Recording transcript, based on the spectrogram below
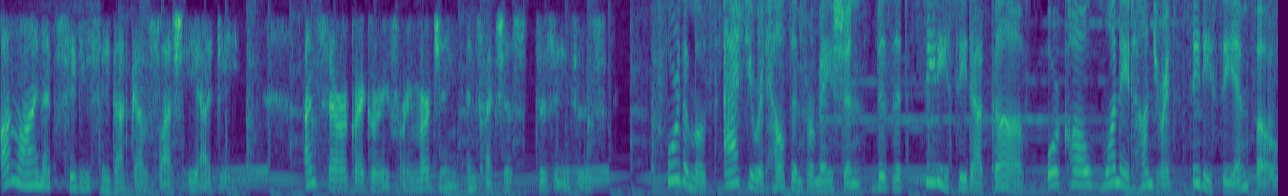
Online at cdc.gov slash EID. I'm Sarah Gregory for Emerging Infectious Diseases. For the most accurate health information, visit cdc.gov or call 1 800 CDC Info.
